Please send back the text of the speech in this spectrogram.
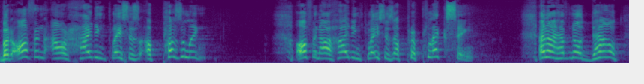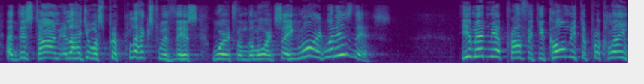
But often our hiding places are puzzling Often our hiding places are perplexing. And I have no doubt at this time Elijah was perplexed with this word from the Lord, saying, Lord, what is this? You made me a prophet, you call me to proclaim,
